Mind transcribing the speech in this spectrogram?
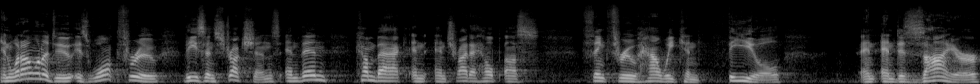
And what I want to do is walk through these instructions and then come back and, and try to help us think through how we can feel and, and desire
